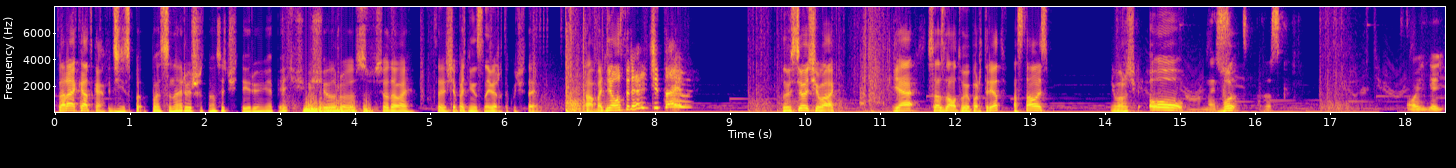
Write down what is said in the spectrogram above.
Вторая катка. Денис, по, по сценарию 16-4. Опять еще, еще раз. Все, давай. Следующий, поднимется наверх, такую читаем. А, поднялся, реально читаем. Ну все, чувак. Я создал твой портрет. Осталось немножечко... О, nice Вот. Ой-ой.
